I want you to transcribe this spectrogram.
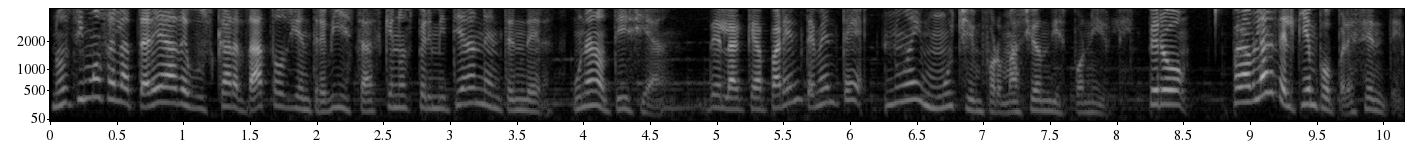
nos dimos a la tarea de buscar datos y entrevistas que nos permitieran entender una noticia de la que aparentemente no hay mucha información disponible. Pero para hablar del tiempo presente,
